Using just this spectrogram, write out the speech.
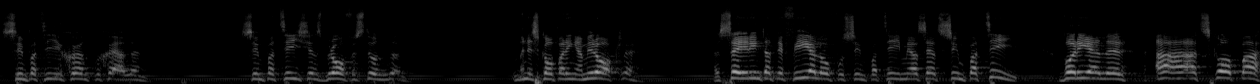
Sympati är skönt för själen. Sympati känns bra för stunden. Men det skapar inga mirakler. Jag säger inte att det är fel att få sympati, men jag säger att sympati vad det gäller att skapa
